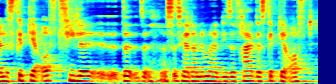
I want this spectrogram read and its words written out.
Weil es gibt ja oft viele, das ist ja dann immer diese Frage, es gibt ja oft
